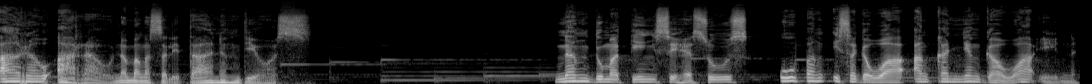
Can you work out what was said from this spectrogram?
Araw-araw na mga salita ng Diyos. Nang dumating si Jesus upang isagawa ang kanyang gawain,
